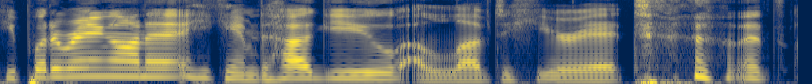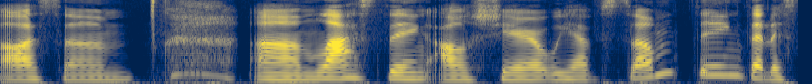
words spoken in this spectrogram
he put a ring on it. He came to hug you. I love to hear it. That's awesome. Um, last thing I'll share we have something that is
